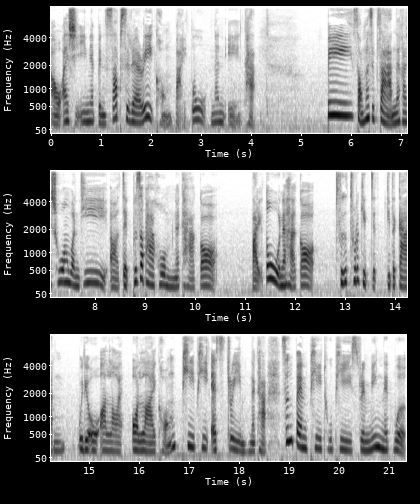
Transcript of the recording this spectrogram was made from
เอาไอชีอีเนี่ยเป็น subsidiary ของป่ายตู้นั่นเองค่ะ ปี 2013 นะคะ ช่วงวันที่ 7 พฤษภาคมนะคะ ก็ไป่ตู้นะคะ ก็ซื้อธุรกิจกิจการ วิดีโอออนไลน์ออนไลน์ของ PPS Stream นะคะ ซึ่งเป็น P2P Streaming Network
